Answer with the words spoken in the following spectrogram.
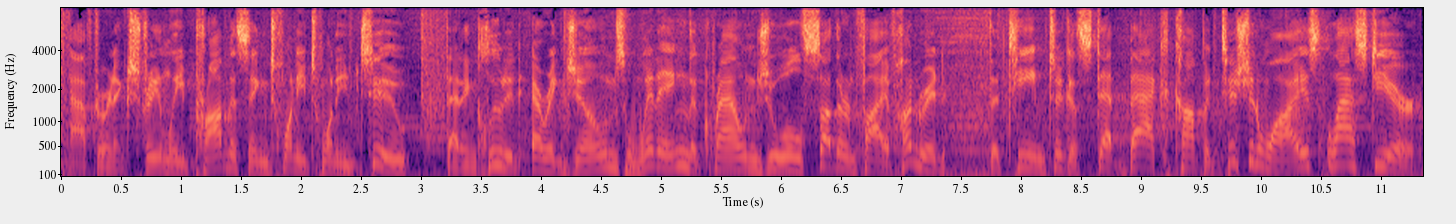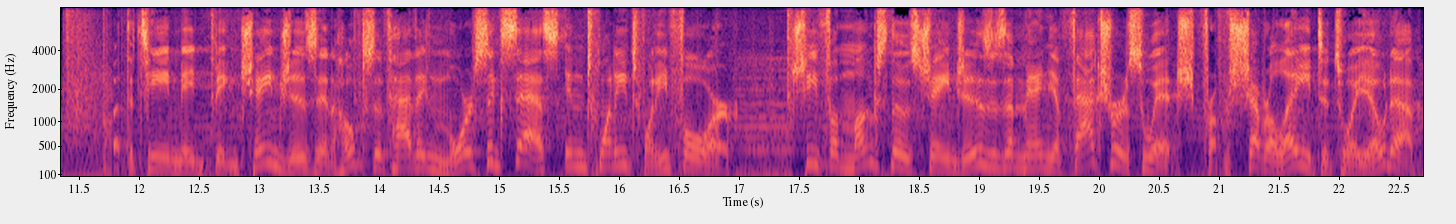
After an extremely promising 2022 that included Erik Jones winning the Crown Jewel Southern 500, the team took a step back competition wise last year. But the team made big changes in hopes of having more success in 2024. Chief amongst those changes is a manufacturer switch from Chevrolet to Toyota.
